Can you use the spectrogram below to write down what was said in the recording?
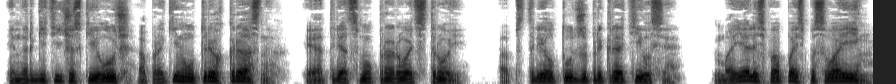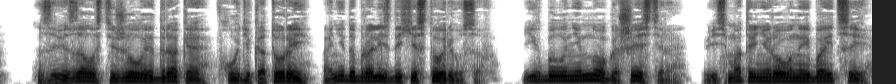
Энергетический луч опрокинул трех красных, и отряд смог прорвать строй. Обстрел тут же прекратился. Боялись попасть по своим. Завязалась тяжелая драка, в ходе которой они добрались до Хисториусов. Их было немного, шестеро, весьма тренированные бойцы.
